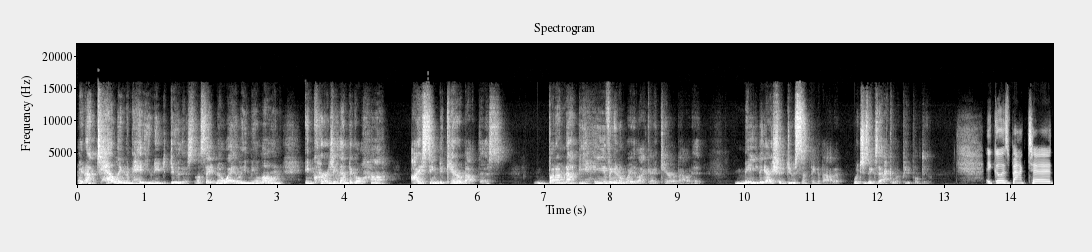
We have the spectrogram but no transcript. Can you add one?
Right? Not telling them, hey, you need to do this. They'll say, no way, leave me alone. Encouraging them to go, huh, I seem to care about this, but I'm not behaving in a way like I care about it. Maybe I should do something about it, which is exactly what people do it goes back to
